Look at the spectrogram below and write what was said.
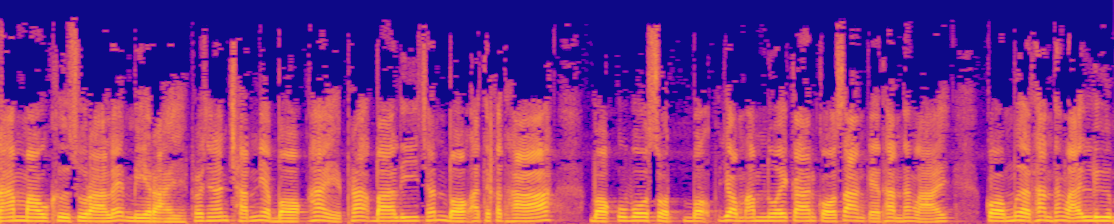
น้ำเมาคือสุราและเมรยัย เพราะฉะนั้นฉันเนี่ยบอกให้พระบาลีฉันบอกอัตถกถา บอกอุโบสถบอกย่อมอำนวยการก่อสร้างแก่ท่านทั้งหลาย ก็เมื่อท่านทั้งหลายลืม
